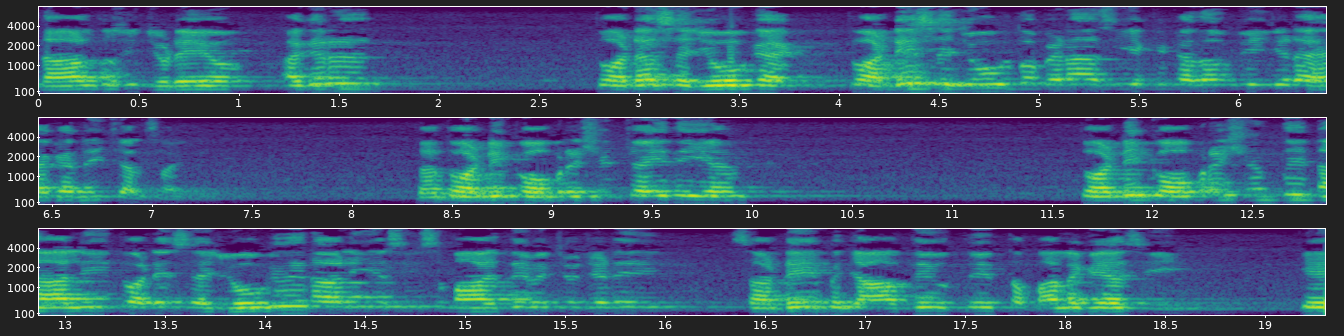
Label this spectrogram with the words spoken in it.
ਨਾਲ ਤੁਸੀਂ ਜੁੜੇ ਹੋ, ਅਗਰ ਤੁਹਾਡਾ ਸਹਿਯੋਗ ਹੈ ਤੁਹਾਡੇ ਸਹਿਯੋਗ ਤੋਂ ਬਿਨਾਂ ਅਸੀਂ ਇੱਕ ਕਦਮ ਵੀ ਜਿਹੜਾ ਹੈਗਾ ਨਹੀਂ ਚੱਲ ਸਕਦੇ। ਤਾਂ ਤੁਹਾਡੀ ਕੋਆਪਰੇਸ਼ਨ ਚਾਹੀਦੀ ਆ। ਤੁਹਾਡੀ ਕੋਆਪਰੇਸ਼ਨ ਦੇ ਨਾਲ ਹੀ, ਤੁਹਾਡੇ ਸਹਿਯੋਗ ਦੇ ਨਾਲ ਹੀ ਅਸੀਂ ਸਮਾਜ ਦੇ ਵਿੱਚੋਂ ਜਿਹੜੇ ਸਾਡੇ ਪੰਜਾਬ ਦੇ ਉੱਤੇ ਧੱਬਾ ਲੱਗਿਆ ਸੀ ਕਿ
